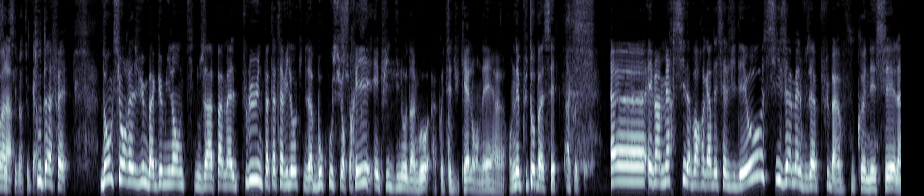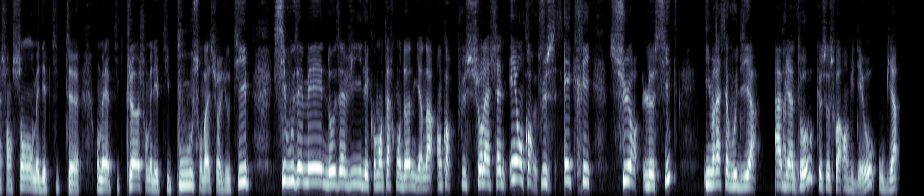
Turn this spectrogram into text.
Voilà. à cette cible en tout cas. Tout à fait. Donc si on résume, bah, Gummiland qui nous a pas mal plu, une patate à vélo qui nous a beaucoup surpris, Surpris. et puis Dino Dingo à côté duquel on est, euh, on est plutôt passé. À côté. Euh, et ben merci d'avoir regardé cette vidéo. Si jamais elle vous a plu, bah, vous connaissez la chanson, on met des petites, euh, on met la petite cloche, on met des petits pouces, on va sur Utip. Si vous aimez nos avis, les commentaires qu'on donne, il y en a encore plus sur la chaîne et encore plus site. écrit sur le site. Il me reste à vous dire à, À bientôt, que ce soit en vidéo ou bien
